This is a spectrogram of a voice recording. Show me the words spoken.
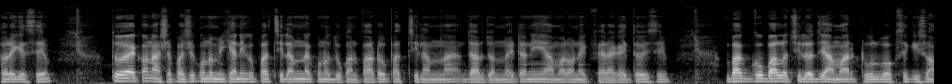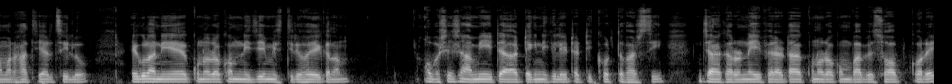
সরে গেছে। তো এখন আশেপাশে কোনো মেকানিকও পাচ্ছিলাম না, কোনো দোকানপাটও পাচ্ছিলাম না, যার জন্য এটা নিয়ে আমার অনেক ফেরা খাইতে হয়েছে। ভাগ্য ভালো ছিল যে আমার টুল বক্সে কিছু আমার হাতিয়ার ছিল, এগুলো নিয়ে কোনো রকম নিজেই মিস্ত্রি হয়ে গেলাম। অবশেষে আমি এটা টেকনিক্যালি এটা ঠিক করতে পারছি, যার কারণে এই ফেরাটা কোনো রকমভাবে সলভ করে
